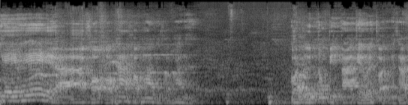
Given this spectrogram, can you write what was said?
เคอ่าขอขอผ้าขอผ้าหน่อยขอผ้าหน่อยก่อนอื่นต้องปิดตาแกไว้ก่อนนะครับ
